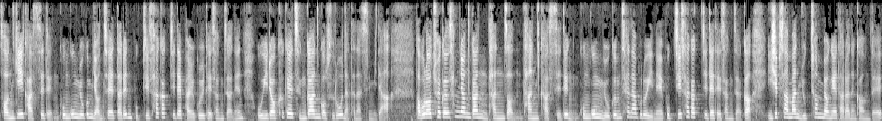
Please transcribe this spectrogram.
전기, 가스 등 공공요금 연체에 따른 복지 사각지대 발굴 대상자는 오히려 크게 증가한 것으로 나타났습니다. 더불어 최근 3년간 단전, 단가스 등 공공요금 체납으로 인해 복지 사각지대 대상자가 24만 6천 명에 달하는 가운데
